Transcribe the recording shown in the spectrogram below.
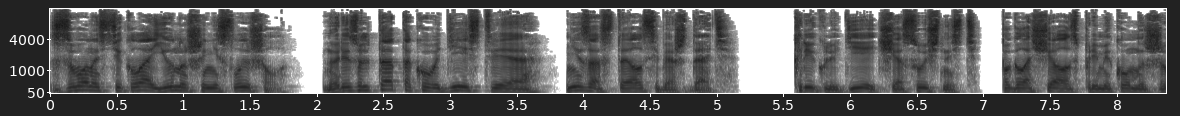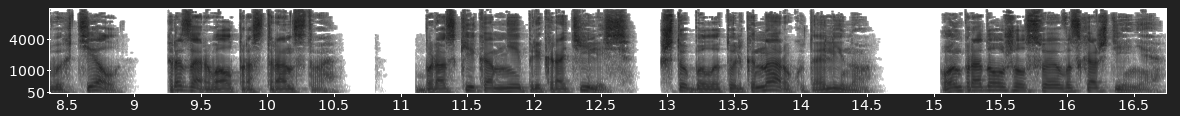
Звона стекла юноша не слышал, но результат такого действия не заставил себя ждать. Крик людей, чья сущность поглощалась прямиком из живых тел, разорвал пространство. Броски камней прекратились, что было только на руку Тайлину. Он продолжил свое восхождение.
